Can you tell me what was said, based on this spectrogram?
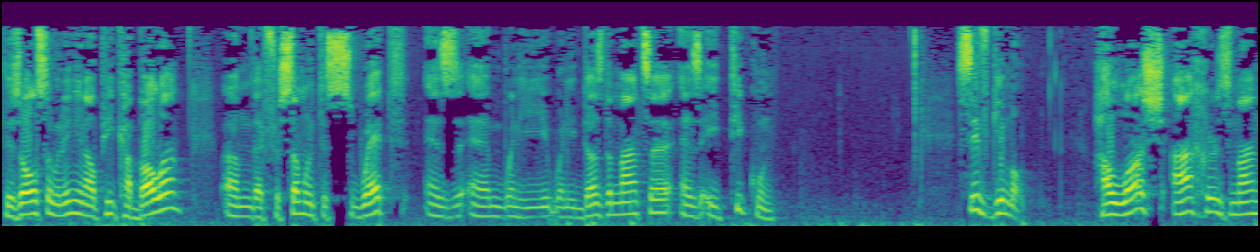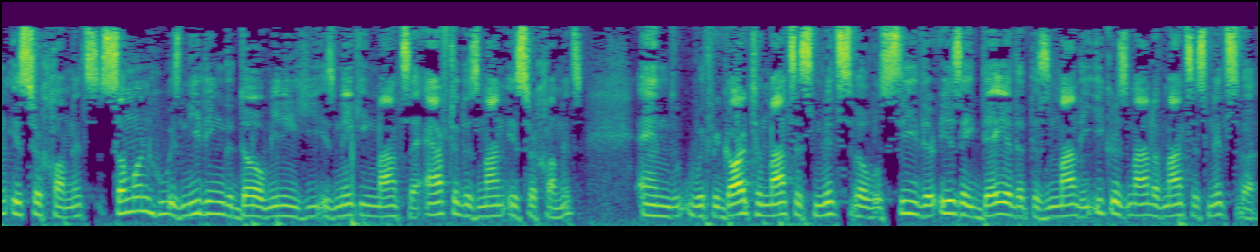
There's also an inyan alpi Kabbalah um, that for someone to sweat as um, when he when he does the matzah as a tikkun. Seif Gimel. Halosh acher zman iser chometz, someone who is kneading the dough, meaning he is making matzah after the zman iser chometz. And with regard to matzah's mitzvah, we'll see there is a day that the zman, the ikr zman of matzah's mitzvah,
